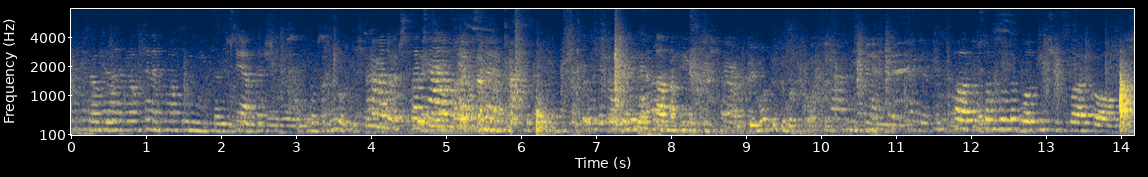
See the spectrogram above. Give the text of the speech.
Ale to tam jsou velký číslo, jako... Ale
